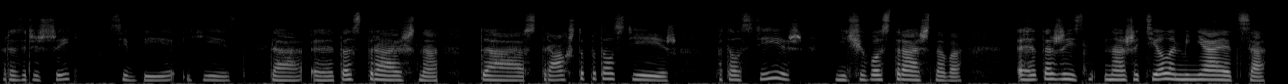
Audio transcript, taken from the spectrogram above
разрешить себе есть. Да, это страшно. Да, страх, что потолстеешь. Потолстеешь? Ничего страшного. Это жизнь, наше тело меняется.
